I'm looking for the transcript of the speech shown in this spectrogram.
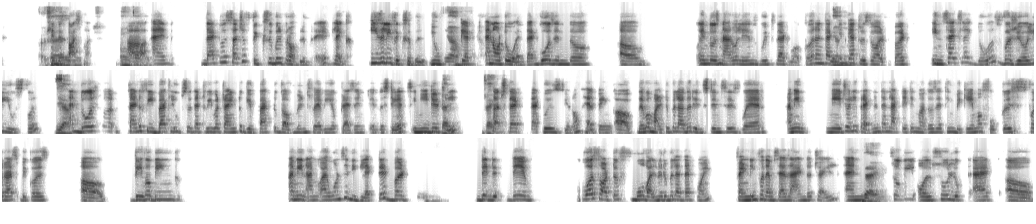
right. in this past month. Oh, uh, and that was such a fixable problem, right? Like easily fixable. You yeah. get an auto and that goes in the um in those narrow lanes with that worker and that yeah. can get resolved. But insights like those were really useful. Yeah. And those were kind of feedback loops that we were trying to give back to governments where we are present in the states immediately. Right right. such that that was you know helping uh, there were multiple other instances where i mean majorly pregnant and lactating mothers i think became a focus for us because uh, they were being i mean I'm, i won't say neglected but they they were sort of more vulnerable at that point fending for themselves and the child and right. so we also looked at uh,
